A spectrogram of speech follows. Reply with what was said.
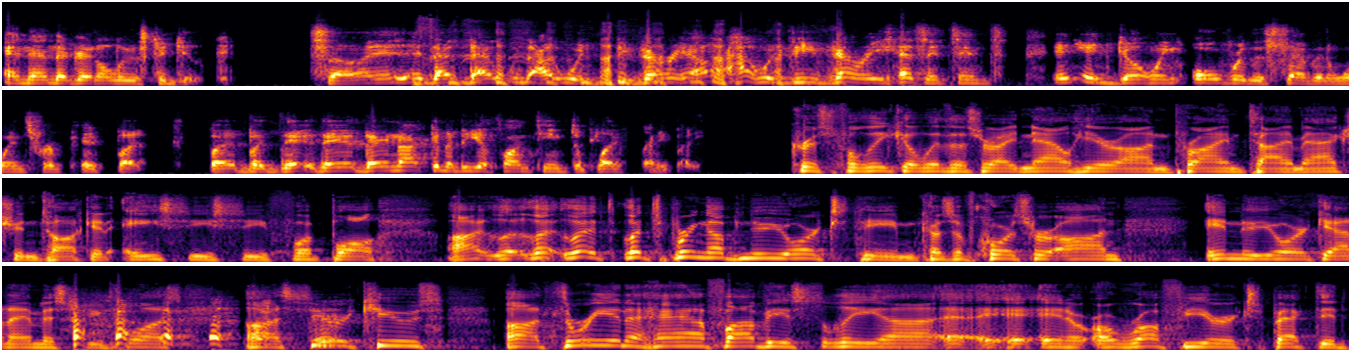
and then they're going to lose to Duke. So eh, that, that I would be very I would be very hesitant in, in going over the seven wins for Pitt, but but but they they're not going to be a fun team to play for anybody. Chris Fallica with us right now here on Prime Time Action, talking ACC football. Uh, let, let, let's bring up New York's team because, of course, we're on in New York on MSG Plus. Uh, Syracuse, uh, three and a half. Obviously, uh, a, a, rough year expected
